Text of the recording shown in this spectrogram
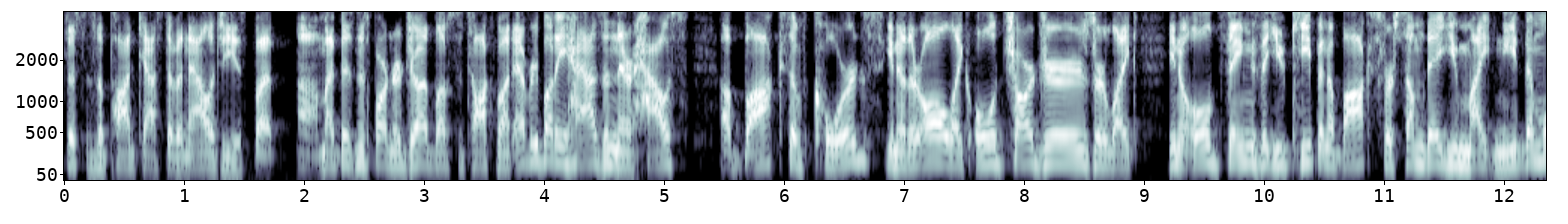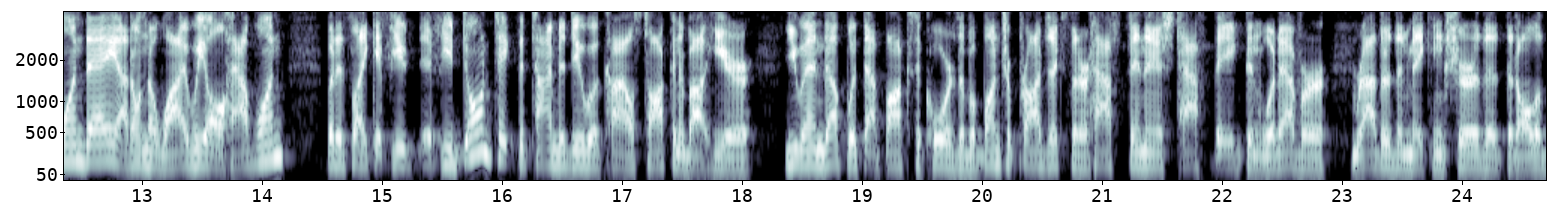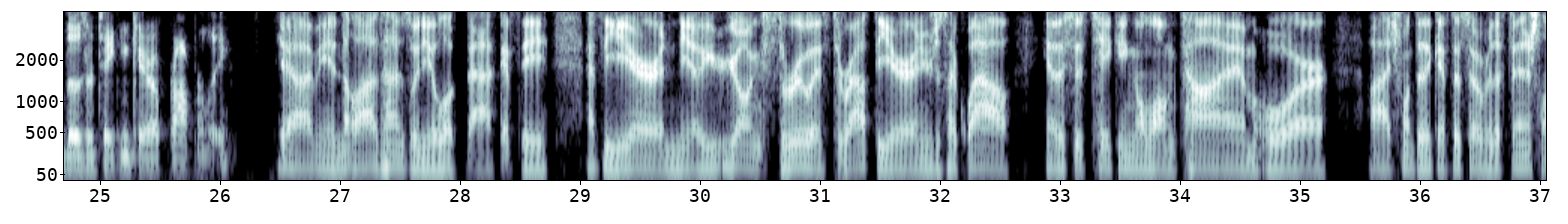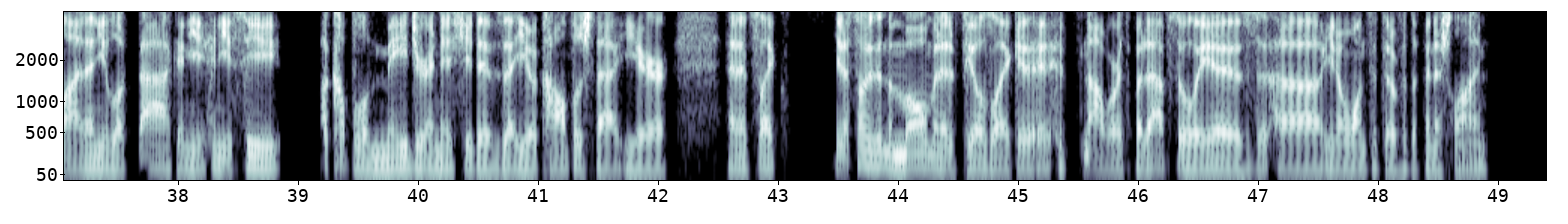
this is the podcast of analogies, but uh, my business partner Judd loves to talk about. Everybody has in their house a box of cords. You know, they're all like old chargers or like you know old things that you keep in a box for someday you might need them one day. I don't know why we all have one, but it's like if you if you don't take the time to do what Kyle's talking about here, you end up with that box of cords of a bunch of projects that are half finished, half baked, and whatever, rather than making sure that that all of those are taken care of properly. Yeah, I mean, a lot of times when you look back at the at the year and you know you're going through it throughout the year and you're just like, wow, you know, this is taking a long time, or I just wanted to get this over the finish line. Then you look back and you and you see a couple of major initiatives that you accomplished that year, and it's like, you know, sometimes in the moment it feels like it, it's not worth, but it absolutely is. Uh, you know, once it's over the finish line.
